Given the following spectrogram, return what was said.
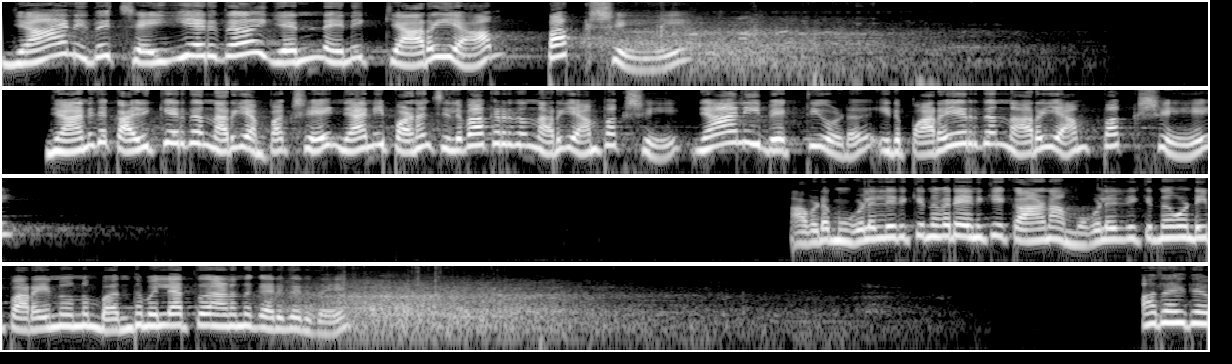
ഞാനിത് ചെയ്യരുത് എന്ന് എനിക്കറിയാം പക്ഷേ ഞാനിത് കഴിക്കരുതെന്നറിയാം പക്ഷേ ഞാൻ ഈ പണം ചിലവാക്കരുതെന്നറിയാം പക്ഷേ ഞാൻ ഈ വ്യക്തിയോട് ഇത് പറയരുതെന്നറിയാം പക്ഷേ അവിടെ മുകളിലിരിക്കുന്നവരെ എനിക്ക് കാണാം. മുകളിലിരിക്കുന്നതുകൊണ്ട് ഈ പറയുന്നൊന്നും ബന്ധമില്ലാത്തതാണെന്ന് കരുതരുതേ. അതായത്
